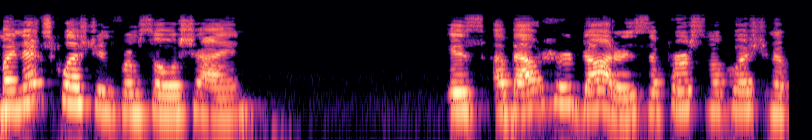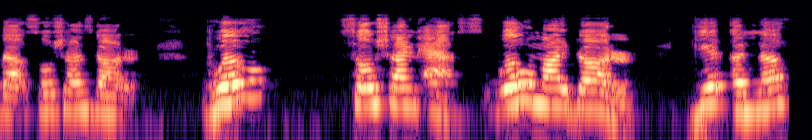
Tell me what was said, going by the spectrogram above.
My next question from Soulshine is about her daughter. This is a personal question about Soulshine's daughter. Will Soulshine asks, Will my daughter get enough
